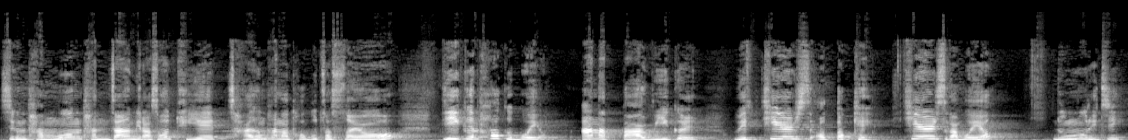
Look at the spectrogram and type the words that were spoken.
지금 단모음 단자음이라서 뒤에 자음 하나 더 붙였어요. 딕은 hug 뭐예요? 안았다. Rick을 with tears 어떻게? tears가 뭐예요? 눈물이지.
